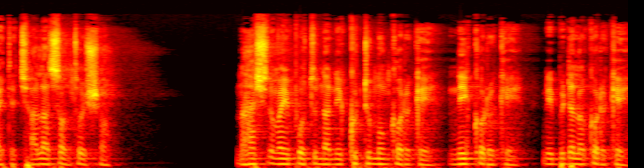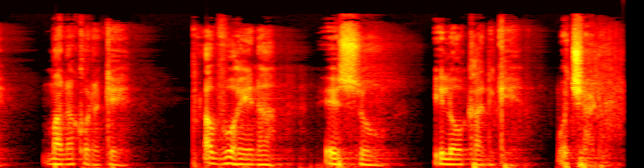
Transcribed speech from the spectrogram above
అయితే చాలా సంతోషం. నాశనం అయిపోతున్న నీ కుటుంబం కొరకే నీ కొరకే నీ బిడ్డల కొరకే మన కొరకే ప్రభు అయిన యేసు ఈ లోకానికి వచ్చాడు.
